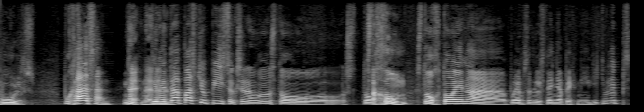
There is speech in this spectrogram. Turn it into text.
Bulls που χάσαν. Ναι, ναι, και ναι, ναι. μετά πας πιο πίσω, ξέρω εγώ, στο. στο Στα 8 home. Στο 8-1 που έχουν στα τελευταία 9 παιχνίδια και βλέπεις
